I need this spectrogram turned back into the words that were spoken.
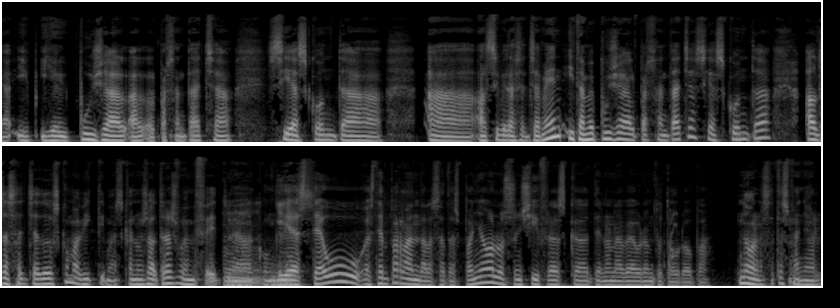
i, i puja el, el percentatge si es compta uh, el ciberassetjament i també puja el percentatge si es compta els assetjadors com a víctimes, que nosaltres ho hem fet durant el I Congrés. esteu, estem parlant de l'estat espanyol o són xifres que tenen a veure amb tota Europa? No, l'estat espanyol.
